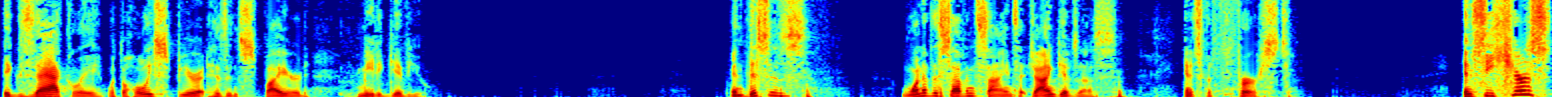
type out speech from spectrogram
exactly what the Holy Spirit has inspired me to give you. And this is one of the seven signs that John gives us, and it's the first. And see, here's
